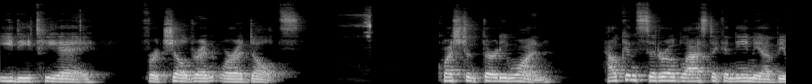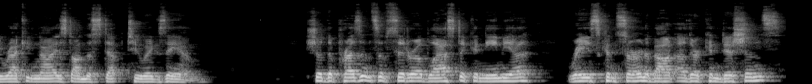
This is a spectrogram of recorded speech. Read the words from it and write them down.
EDTA, for children or adults. Question 31. How can sideroblastic anemia be recognized on the step 2 exam? Should the presence of sideroblastic anemia raise concern about other conditions?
